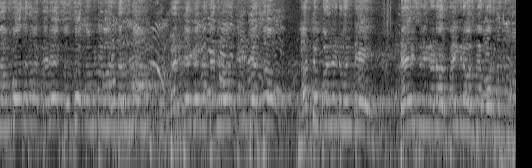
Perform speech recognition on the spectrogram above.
లంబోదర గణేష్ ఉత్సవ కమిటీ వారి తరఫున ప్రత్యేకంగా ధన్యవాదాలు తెలియజేస్తూ లడ్డు పడినటువంటి తేజస్విని గారు పైకి రావాల్సిన కోరుకుంటున్నాం.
